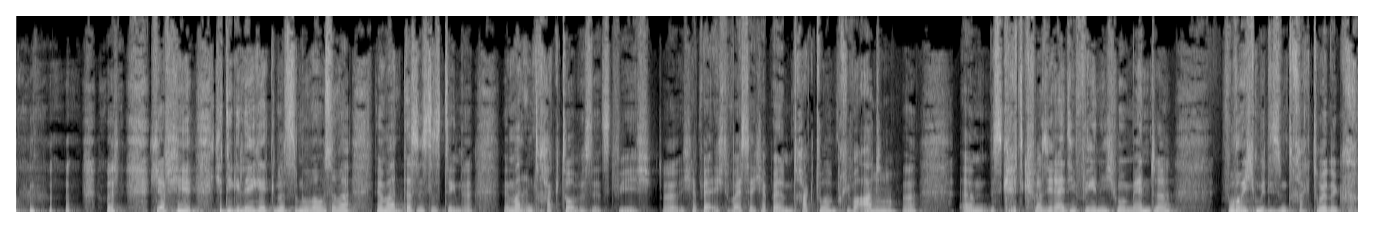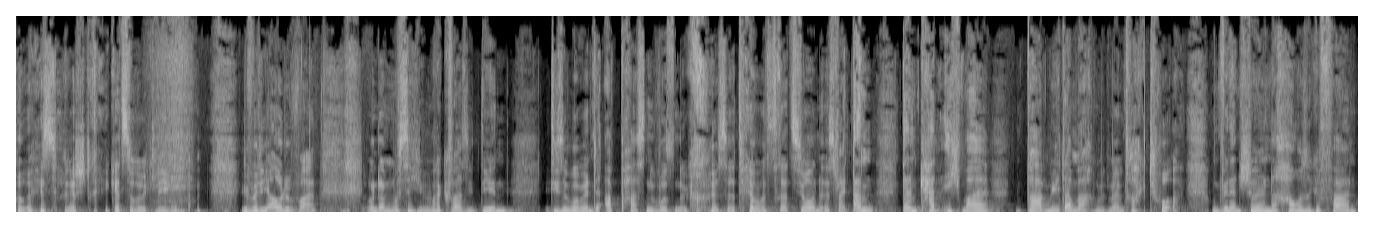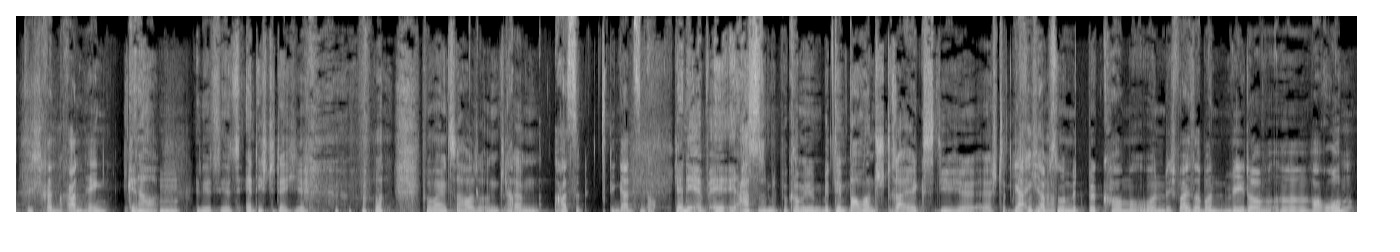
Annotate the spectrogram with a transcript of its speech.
Ich habe die, ich hab die Gelegenheit genutzt. Man muss immer, wenn man, das ist das Ding, ne? wenn man einen Traktor besitzt, wie ich. Ne? Ich habe ja, ich, du weißt ja, ich habe ja einen Traktor, privat. Mhm. Ne? Ähm, es gibt quasi relativ wenig Momente, wo ich mit diesem Traktor eine größere Strecke zurücklegen kann über die Autobahn. Und dann muss ich immer quasi den, diese Momente abpassen, wo es eine größere Demonstration ist, weil dann, dann kann ich mal ein paar Meter machen mit meinem Traktor und bin dann schön nach Hause gefahren. Sich ran, ranhängen. Genau. Und jetzt, jetzt endlich steht er hier vor, meinem Zuhause und Ja, ähm, hast du den ganzen. ja, nee, äh, hast du mitbekommen mit den Bauernstreiks, die hier äh, Ja, stattgefunden ich habe es haben? nur mitbekommen und ich weiß aber weder äh, warum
